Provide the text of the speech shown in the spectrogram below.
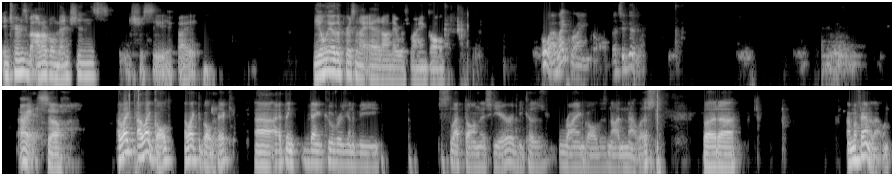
in terms of honorable mentions, let's just see if I. The only other person I added on there was Ryan Gauld. Oh, I like Ryan Gauld. That's a good one. All right, so I like I like Gauld. I like the Gauld pick. Uh, I think Vancouver is going to be slept on this year because Ryan Gauld is not in that list. But uh, I'm a fan of that one.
